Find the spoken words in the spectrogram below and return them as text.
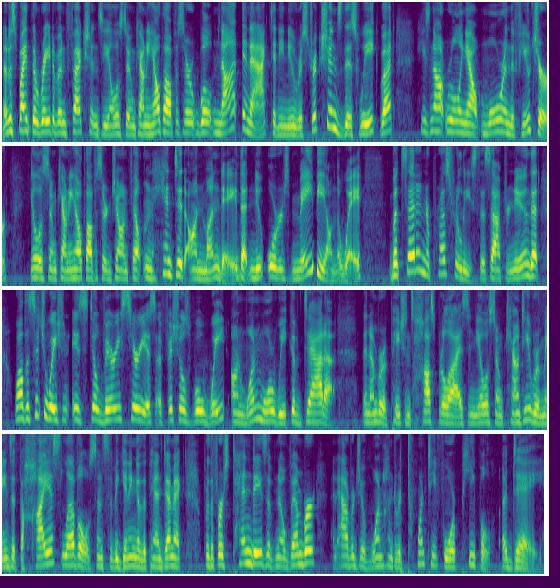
Now, despite the rate of infections, the Yellowstone County Health Officer will not enact any new restrictions this week, but he's not ruling out more in the future. Yellowstone County Health Officer John Felton hinted on Monday that new orders may be on the way, but said in a press release this afternoon that while the situation is still very serious, officials will wait on one more week of data. The number of patients hospitalized in Yellowstone County remains at the highest level since the beginning of the pandemic. For the first 10 days of November, an average of 124 people a day.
